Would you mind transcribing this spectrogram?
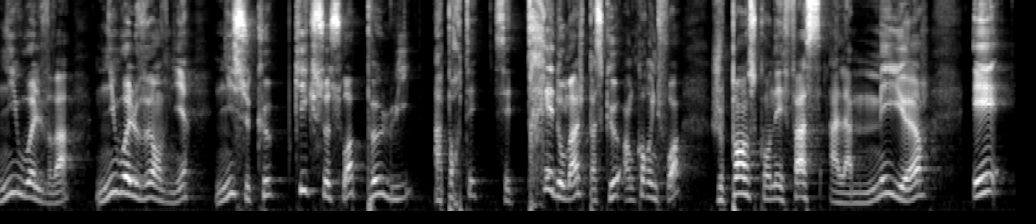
ni où elle va, ni où elle veut en venir, ni ce que qui que ce soit peut lui apporter. C'est très dommage parce que, encore une fois, je pense qu'on est face à la meilleure et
